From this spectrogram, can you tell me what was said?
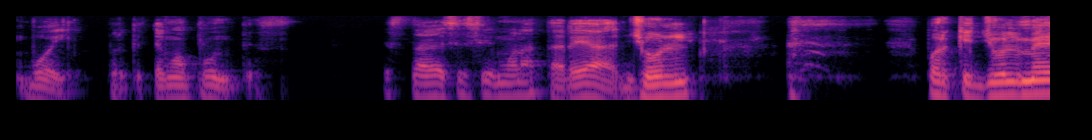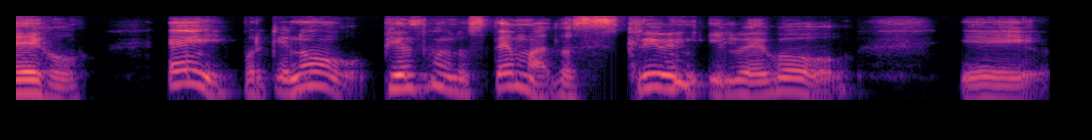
voy, porque tengo apuntes. Esta vez hicimos la tarea. Jul, porque Jul me dijo, hey, ¿por qué no piensan en los temas? Los escriben y luego eh,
